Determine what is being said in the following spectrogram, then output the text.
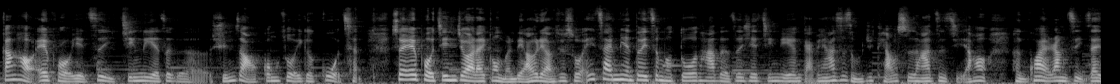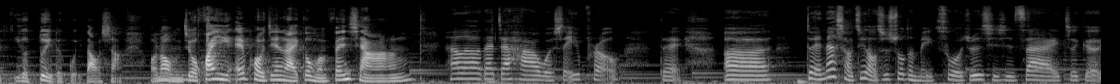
刚好 April 也自己经历了这个寻找工作一个过程，所以 April 今天就要来跟我们聊一聊，就说哎，在面对这么多他的这些经历跟改变，他是怎么去调试他自己，然后很快让自己在一个对的轨道上。好，那我们就欢迎 April 今天来。来跟我们分享。Hello，大家好，我是 April。对，呃，对，那小季老师说的没错，就是其实在这个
